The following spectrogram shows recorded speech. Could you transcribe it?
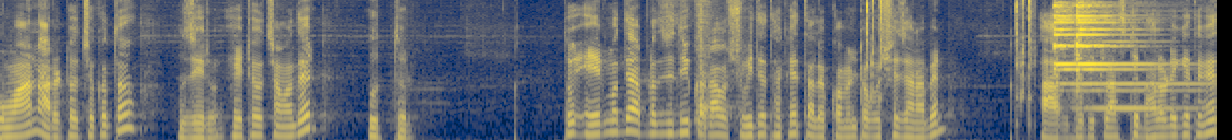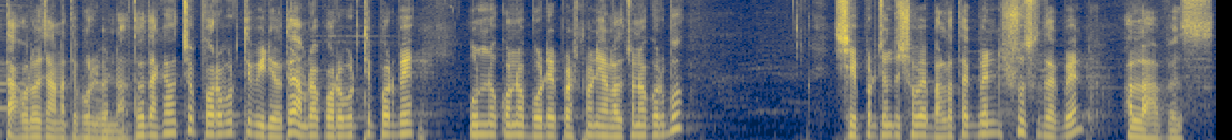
ওয়ান আর এটা হচ্ছে কত? জিরো এটা হচ্ছে আমাদের উত্তর। তো এর মধ্যে আপনাদের যদি করা অসুবিধা থাকে, তাহলে কমেন্ট অবশ্যই জানাবেন। আর যদি ক্লাসটি ভালো লেগে থাকে তাহলেও জানাতে ভুলবেন না। তো দেখা হচ্ছে পরবর্তী ভিডিওতে। আমরা পরবর্তী পর্বে অন্য কোনো বোর্ডের প্রশ্ন নিয়ে আলোচনা করব। সে পর্যন্ত সবাই ভালো থাকবেন, সুস্থ থাকবেন। আল্লাহ হাফেজ।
